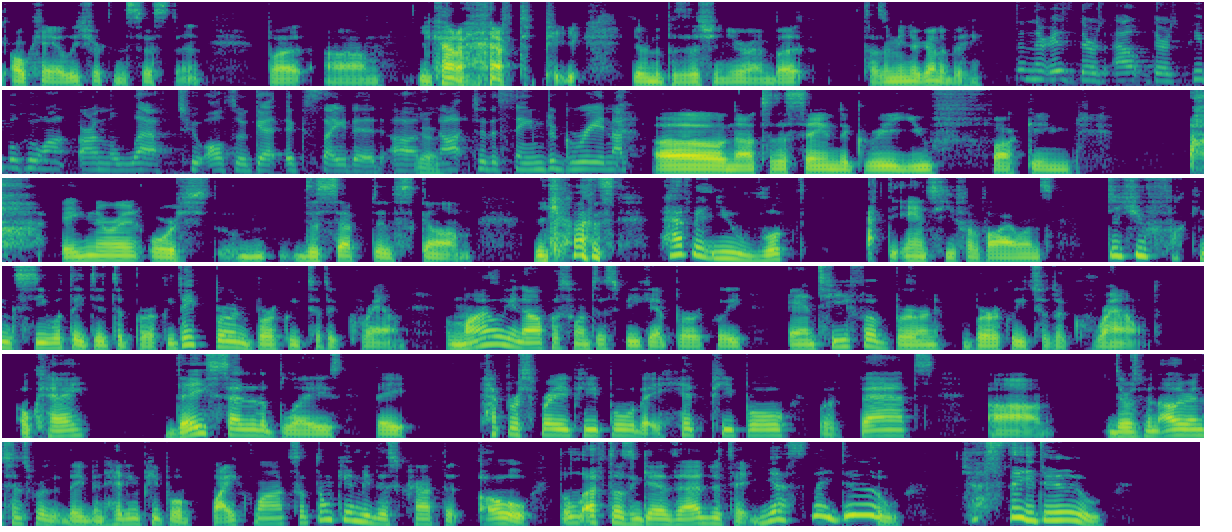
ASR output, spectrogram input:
Okay, at least you're consistent. But um, you kind of have to be, given the position you're in. But doesn't mean you're going to be. Then there is there's out there's people who are on the left who also get excited, um, Yeah. not to the same degree, not Oh, not to the same degree, you fucking ignorant or s- deceptive scum. Because haven't you looked at the Antifa violence? Did you fucking see what they did to Berkeley? They burned Berkeley to the ground. When Milo Yiannopoulos went to speak at Berkeley, Antifa burned Berkeley to the ground. Okay? They set it ablaze. They pepper sprayed people. They hit people with bats. Um, there's been other instances where they've been hitting people with bike locks. So don't give me this crap that, oh, the left doesn't get as agitated. Yes, they do. Yes, they do.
